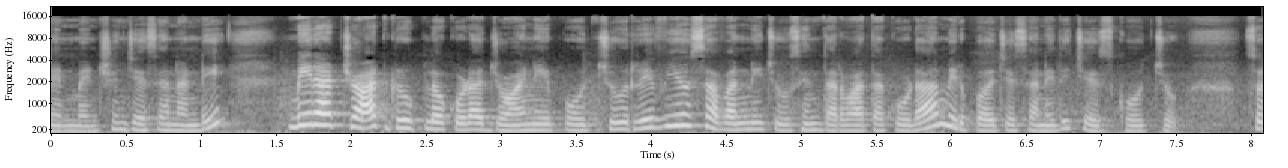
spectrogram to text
నేను మెన్షన్ చేశానండి. మీరు ఆ చాట్ గ్రూప్లో కూడా జాయిన్ అయిపోవచ్చు. రివ్యూస్ అవన్నీ చూసిన తర్వాత కూడా మీరు పర్చేస్ అనేది చేసుకోవచ్చు. సో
